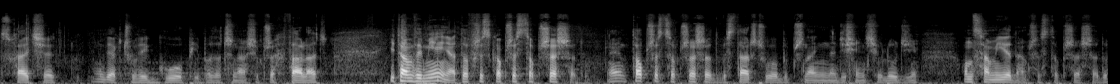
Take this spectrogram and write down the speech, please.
słuchajcie, mówię jak człowiek głupi, bo zaczyna się przechwalać. I tam wymienia to wszystko, przez co przeszedł. Nie? To, przez co przeszedł, wystarczyłoby przynajmniej na dziesięciu ludzi. On sam jeden przez to przeszedł.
